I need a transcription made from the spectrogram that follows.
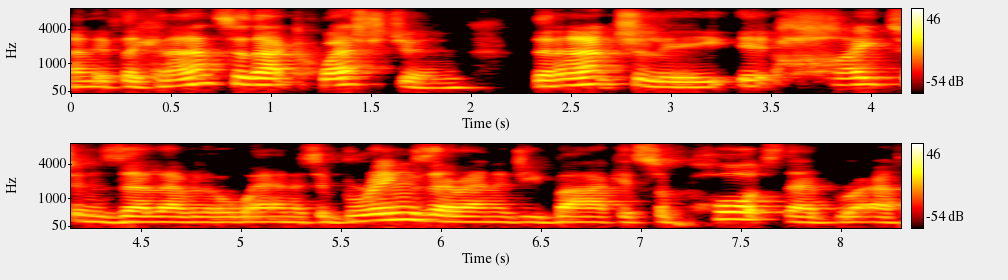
And if they can answer that question then actually it heightens their level of awareness. It brings their energy back. It supports their breath.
